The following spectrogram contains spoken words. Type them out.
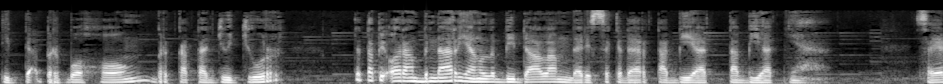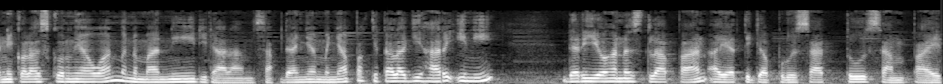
tidak berbohong, berkata jujur, tetapi orang benar yang lebih dalam dari sekedar tabiat-tabiatnya. Saya Nikolas Kurniawan menemani di dalam sabdanya menyapa kita lagi hari ini dari Yohanes 8 ayat 31 sampai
